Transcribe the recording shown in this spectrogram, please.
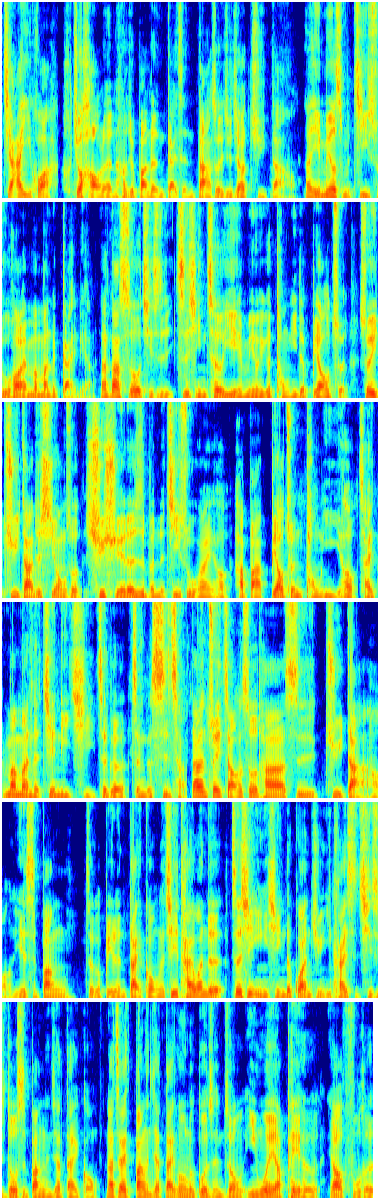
加一画就好了，然后就把人。改成大，所以就叫巨大哈。那也没有什么技术，后来慢慢的改良。那那时候其实自行车业也没有一个统一的标准，所以巨大就希望说去学了日本的技术回来以后，他把标准统一以后，才慢慢的建立起这个整个市场。当然最早的时候它是巨大哈，也是帮。这个别人代工了。其实台湾的这些隐形的冠军一开始其实都是帮人家代工。那在帮人家代工的过程中，因为要配合要符合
